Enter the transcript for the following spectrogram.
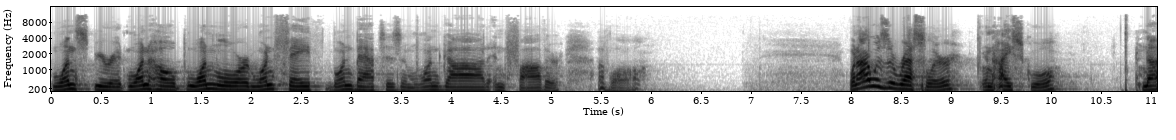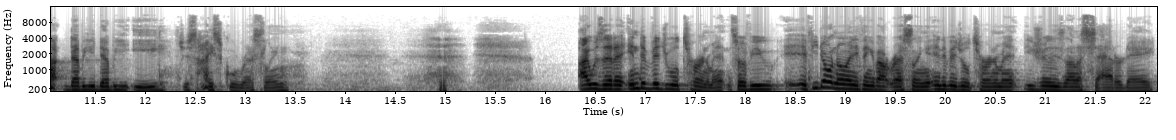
one spirit, one hope, one Lord, one faith, one baptism, one God and Father of all. When I was a wrestler in high school, not WWE, just high school wrestling, I was at an individual tournament. So if you if you don't know anything about wrestling, an individual tournament usually is on a Saturday,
